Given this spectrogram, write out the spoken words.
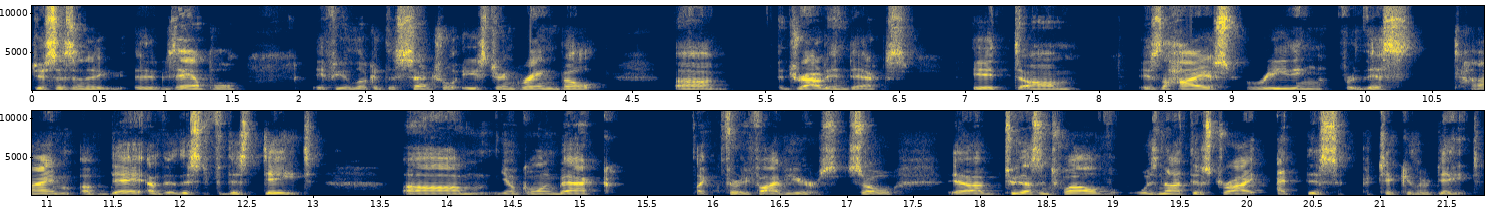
just as an, an example, if you look at the Central Eastern Grain Belt uh, drought index, it um, is the highest reading for this time of day of this for this date um you know going back like 35 years. So uh, 2012 was not this dry at this particular date.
